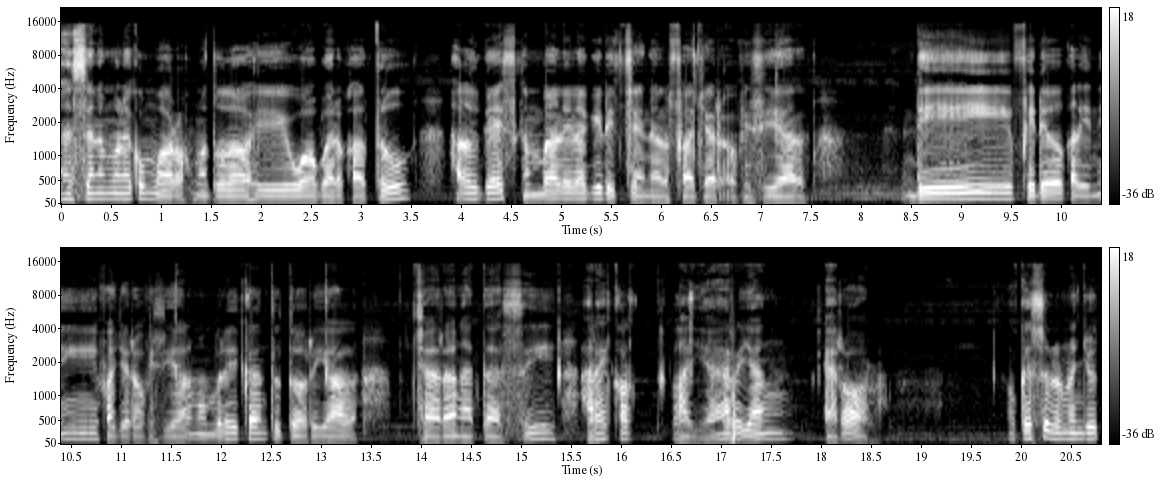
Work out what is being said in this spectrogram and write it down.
Assalamualaikum warahmatullahi wabarakatuh. Halo guys, kembali lagi di channel Fajar Official. Di video kali ini Fajar Official memberikan tutorial cara mengatasi record layar yang error. Oke sebelum lanjut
